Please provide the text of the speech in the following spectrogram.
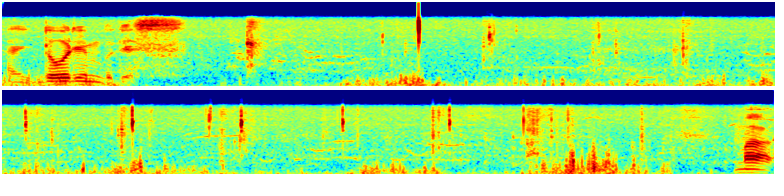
はい、道輪部です。まあ、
